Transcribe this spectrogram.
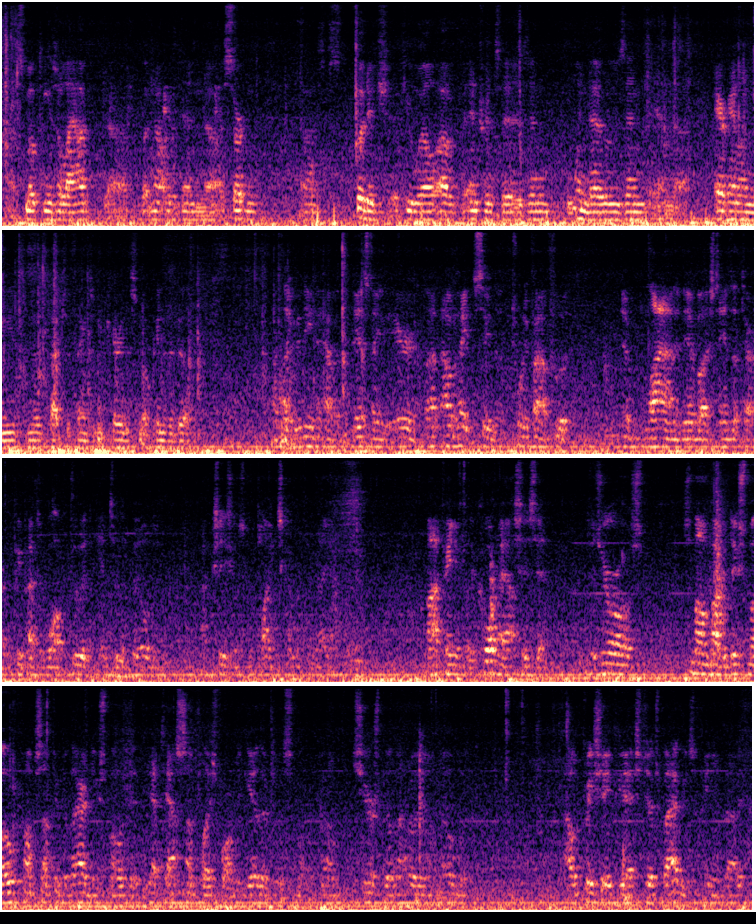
uh, smoking is allowed, uh, but not within uh, a certain uh, footage, if you will, of entrances and windows and, and uh, air handling units and those types of things would carry the smoke into the building. I think we need to have a designated area. I, I would hate to see the twenty-five foot line and everybody stands up there and people have to walk through it into the building. I can see some complaints coming from that. My opinion for the courthouse is that the jurors, some of them probably do smoke, probably some people there do smoke, that you have to have someplace for them to gather to smoke. Um, Sheriff's building, I really don't know, but I would appreciate if you asked Judge Bagley's opinion about it.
